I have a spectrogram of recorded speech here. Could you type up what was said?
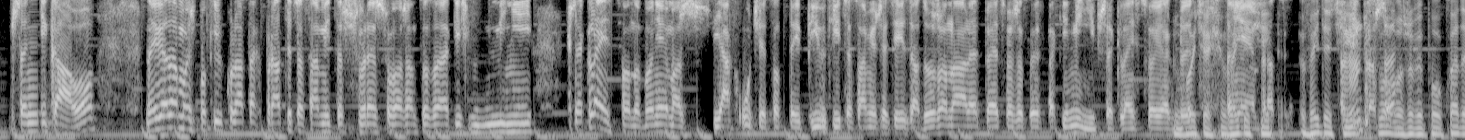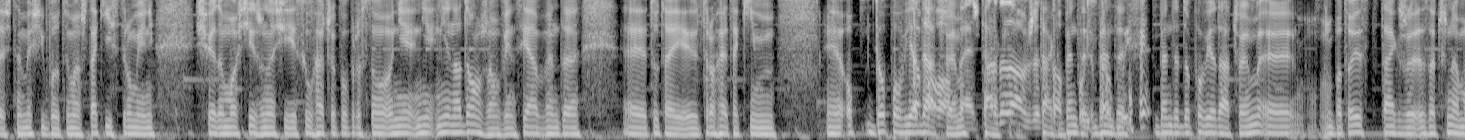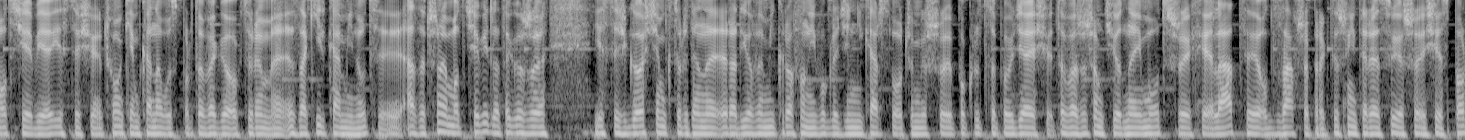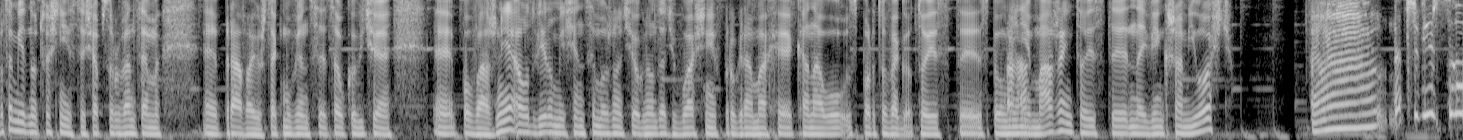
przenikało. No i wiadomo, już po kilku latach pracy czasami też wręcz uważam to za jakieś mini przekleństwo, no bo nie masz jak uciec od tej piłki, czasami już jest jej za dużo, no ale powiedzmy, że to jest takie mini przekleństwo jakby... Wojciech, no, wejdę ci, pracy. wejdę ci Mhm, w proszę. słowo, żeby poukładać te myśli, bo ty masz taki strumień świadomości, że nasi słuchacze po prostu nie, nie, nie nadążą, więc ja będę e, tutaj trochę takim e, op- dopowiadaczem. Stopowo też, bardzo dobrze, tak stopuj, będę, stopuj. będę, będę dopowiadaczem, e, bo to jest tak, że zaczynam od ciebie, jesteś członkiem kanału sportowego, o którym e, za kilka minut, e, a zaczynam od ciebie, dlatego że jesteś gościem, który ten radiowy mikrofon i w ogóle dziennikarstwo, o czym już e, pokrótce powiedziałeś, towarzyszą ci od najmłodszych lat, e, od zawsze praktycznie interesujesz się sportem, jednocześnie jesteś absolwentem e, prawa, już tak mówiąc całkowicie e, poważnie, a od wielu miesięcy można cię oglądać właśnie w programach e, kanału sportowego. To jest e, spełnienie Aha. marzeń, to jest e, największa miłość? Mm, znaczy wiesz co,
